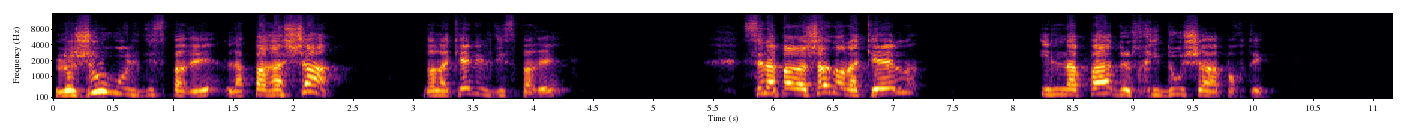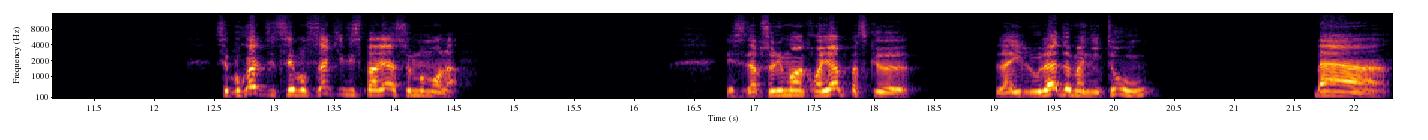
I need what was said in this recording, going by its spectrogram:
le jour où il disparaît, la paracha dans laquelle il disparaît, c'est la paracha dans laquelle il n'a pas de chidouche à apporter. C'est c'est pour ça qu'il disparaît à ce moment-là. Et c'est absolument incroyable parce que la Iloula de Manitou, ben,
